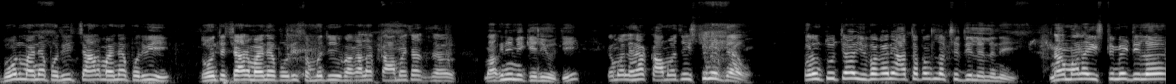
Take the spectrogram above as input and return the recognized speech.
दोन महिन्यापूर्वी चार महिन्यापूर्वी दोन ते चार महिन्यापूर्वी संबंधित विभागाला कामाच्या मागणी मी केली होती. की मला ह्या कामाचं इस्टिमेट द्यावं. परंतु त्या विभागाने आतापर्यंत लक्ष दिलेलं नाही. ना मला इस्टिमेट दिलं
